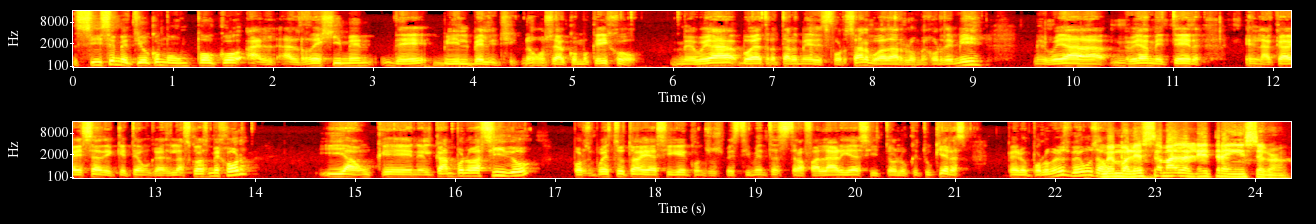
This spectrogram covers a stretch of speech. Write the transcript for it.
sí se metió como un poco al, al, régimen de Bill Belichick, ¿no? O sea, como que dijo, me voy a, voy a tratarme de esforzar, voy a dar lo mejor de mí, me voy a, me voy a meter en la cabeza de que tengo que hacer las cosas mejor. Y aunque en el campo no ha sido, por supuesto todavía sigue con sus vestimentas estrafalarias y todo lo que tú quieras. Pero por lo menos vemos a... Me molesta más la letra en Instagram.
